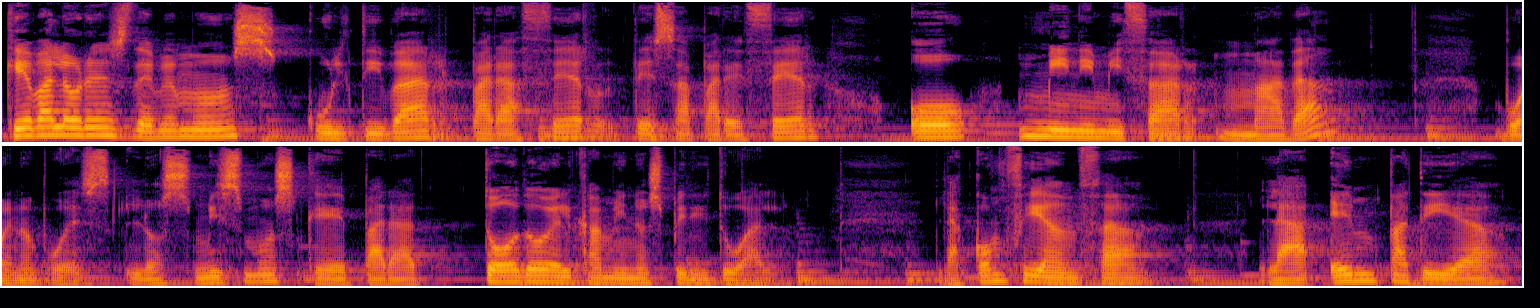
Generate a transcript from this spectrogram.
¿Qué valores debemos cultivar para hacer desaparecer o minimizar Mada? Bueno, pues los mismos que para todo el camino espiritual. La confianza, la empatía,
